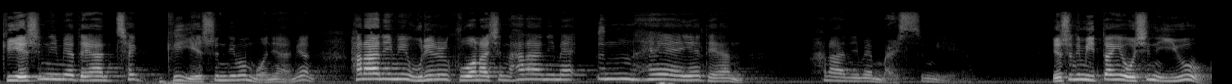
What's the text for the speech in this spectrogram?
그 예수님에 대한 책, 그 예수님은 뭐냐 하면 하나님이 우리를 구원하신 하나님의 은혜에 대한 하나님의 말씀이에요. 예수님이 이 땅에 오신 이유,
